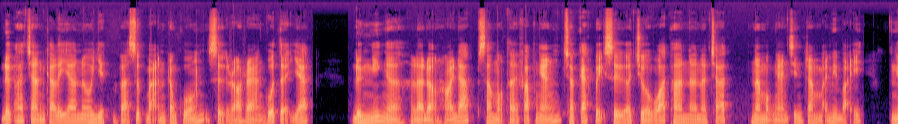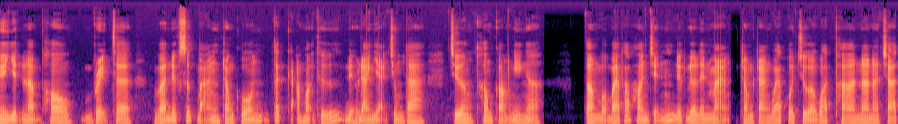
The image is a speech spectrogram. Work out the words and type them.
được Achan Kalyano dịch và xuất bản trong cuốn Sự rõ ràng của tuệ giác. Đừng nghi ngờ là đoạn hỏi đáp sau một thời pháp ngắn cho các vị sư ở chùa Wat Pananachat năm 1977. Người dịch là Paul Britter và được xuất bản trong cuốn Tất cả mọi thứ đều đang dạy chúng ta, chương không còn nghi ngờ. Toàn bộ bài pháp hoàn chỉnh được đưa lên mạng trong trang web của chùa Wat Pananachat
